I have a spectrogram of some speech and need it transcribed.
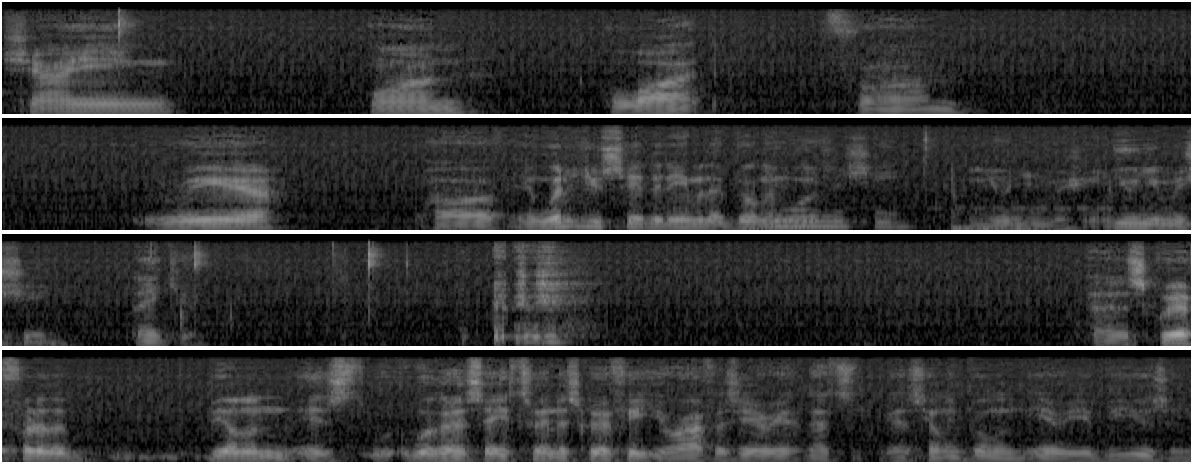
shining on lot from rear of, and what did you say the name of that building was? Union Machine. Union Machine. Union Machine, thank you. Uh, square foot of the building is, we're gonna say three hundred square feet, your office area, that's, that's the only building area you'll be using.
